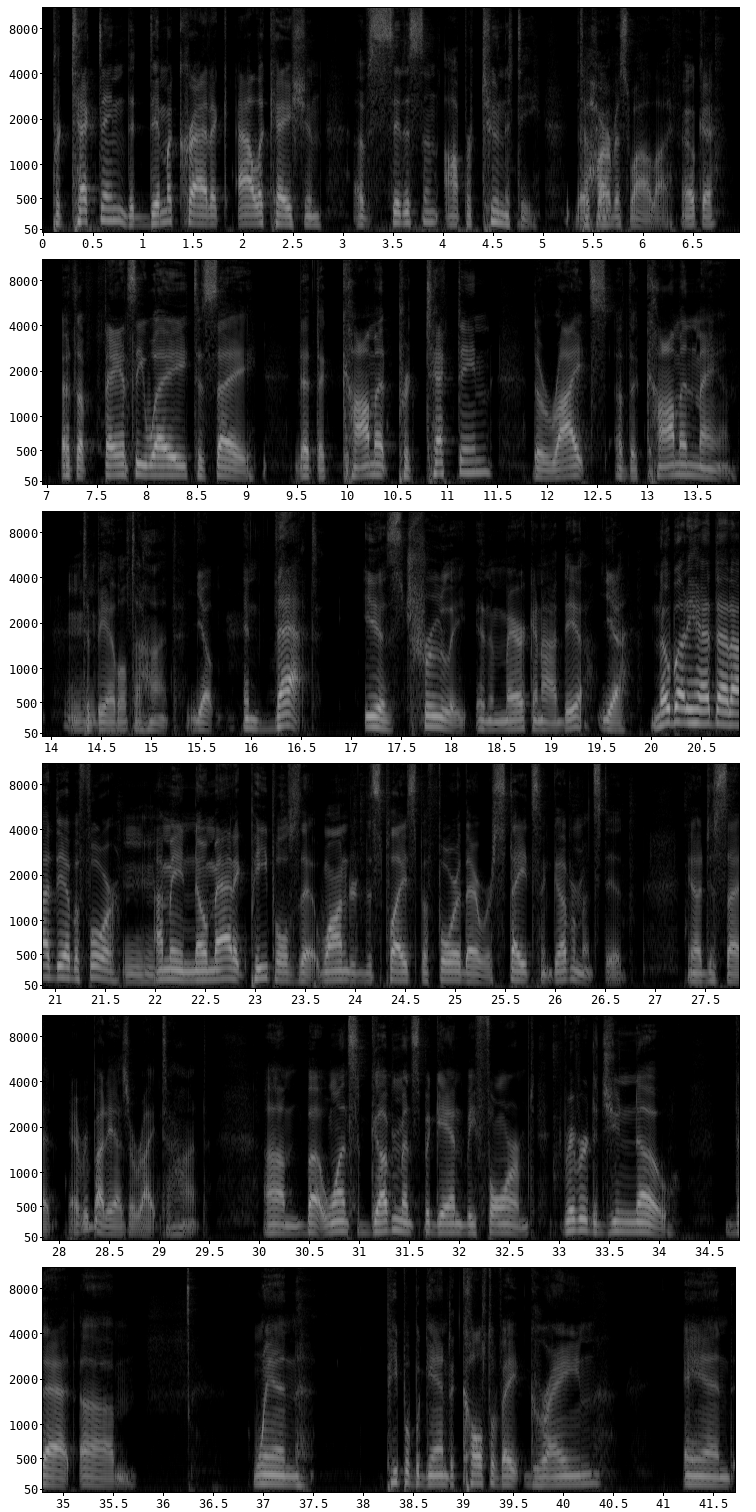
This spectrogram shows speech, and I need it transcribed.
protecting the democratic allocation of citizen opportunity to harvest wildlife. okay That's a fancy way to say that the common protecting the rights of the common man to be able to hunt. yep And that is truly an American idea. yeah Nobody had that idea before. I mean, nomadic peoples that wandered this place before there were states and governments did. You know, just that everybody has a right to hunt. Um, but once governments began to be formed, River, did you know that um, when people began to cultivate grain and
